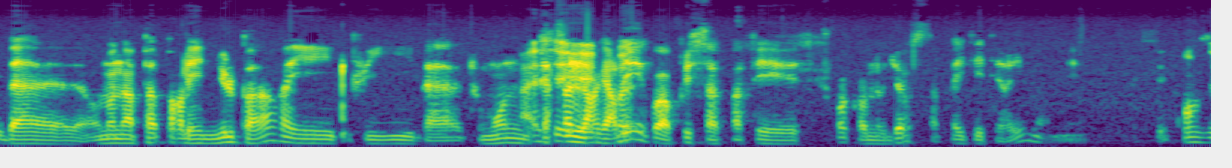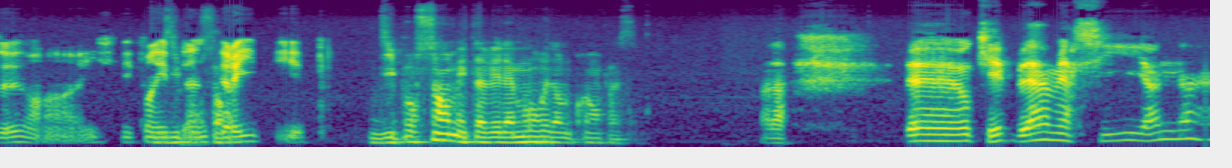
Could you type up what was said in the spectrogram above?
et ben, on n'en a pas parlé nulle part, et puis, bah, tout le monde, Ah, personne l'a regardé, quoi. En plus, ça n'a pas fait, je crois qu'en audience, ça n'a pas été terrible, mais... C'est France 2, hein. ils tournent plein de 10%. séries, puis 10%, mais t'avais l'amour et dans le pré en face. Euh, ok, bien, merci Yann.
